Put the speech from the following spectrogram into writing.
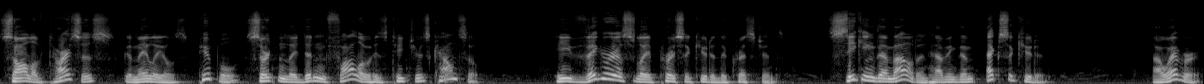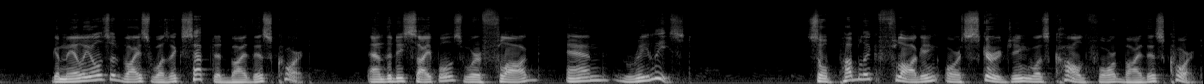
Saul of Tarsus, Gamaliel's pupil, certainly didn't follow his teacher's counsel. He vigorously persecuted the Christians, seeking them out and having them executed. However, Gamaliel's advice was accepted by this court, and the disciples were flogged and released. So public flogging or scourging was called for by this court.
